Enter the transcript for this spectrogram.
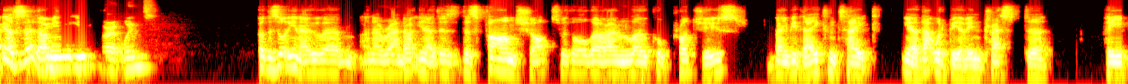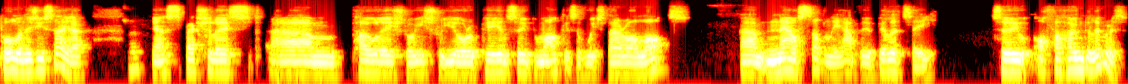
Yeah, as I said, I mean, you, where it wins. But there's, all you know, um, I know around, you know, there's there's farm shops with all their own local produce. Maybe they can take you know that would be of interest to people. And as you say, a sure. you know, specialist um, Polish or Eastern European supermarkets, of which there are lots, um, now suddenly have the ability to offer home deliveries.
